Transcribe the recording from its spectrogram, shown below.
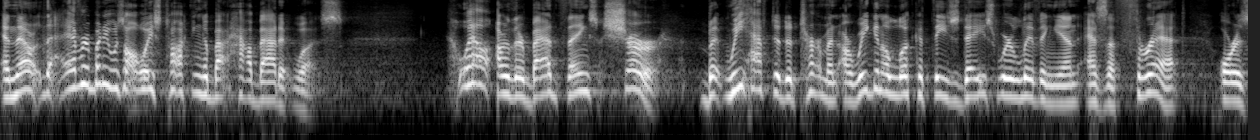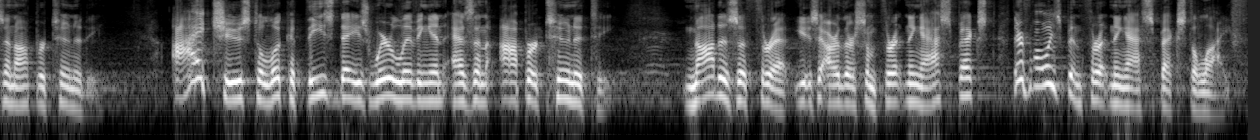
And everybody was always talking about how bad it was. Well, are there bad things? Sure. But we have to determine are we going to look at these days we're living in as a threat or as an opportunity? I choose to look at these days we're living in as an opportunity, not as a threat. You say, are there some threatening aspects? There have always been threatening aspects to life.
